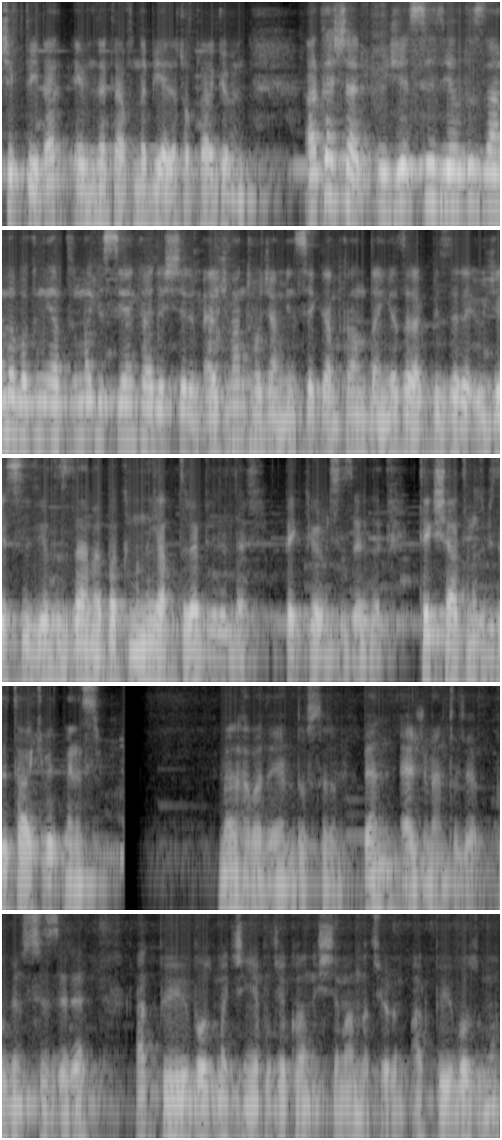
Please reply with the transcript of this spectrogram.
çıktıyla evin etrafında bir yere toprağa gömün. Arkadaşlar ücretsiz yıldızlame bakımı yaptırmak isteyen kardeşlerim Ercüment Hocam Instagram kanalından yazarak bizlere ücretsiz yıldızlame bakımını yaptırabilirler. Bekliyorum sizleri de. Tek şartımız bizi takip etmeniz. Merhaba değerli dostlarım. Ben Ercüment Hoca. Bugün sizlere ak büyüğü bozmak için yapılacak olan işlemi anlatıyorum. Ak büyüğü bozumu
